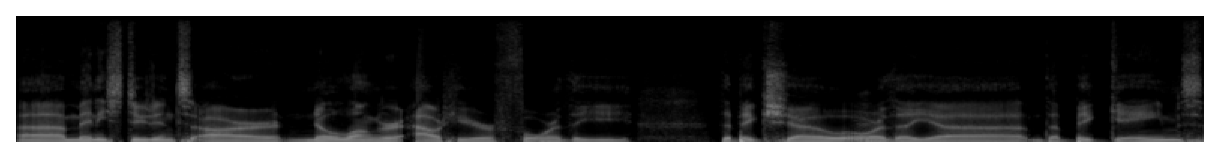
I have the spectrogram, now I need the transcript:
uh, many students are no longer out here for the the big show or the uh, the big games.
